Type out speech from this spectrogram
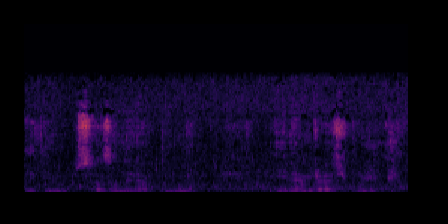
Dediğim gibi sazana yaptım bunu. İğnem birazcık büyük.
